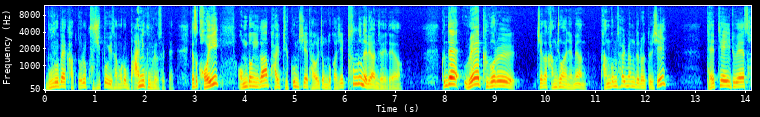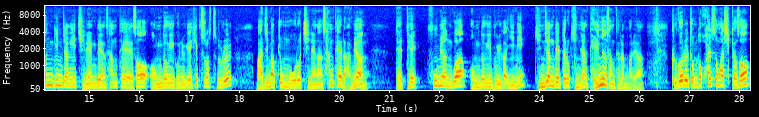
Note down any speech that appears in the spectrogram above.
무릎의 각도를 90도 이상으로 많이 구부렸을 때. 그래서 거의 엉덩이가 발 뒤꿈치에 닿을 정도까지 풀로 내려앉아야 돼요. 근데 왜 그거를 제가 강조하냐면 방금 설명드렸듯이 대퇴이두의 선긴장이 진행된 상태에서 엉덩이 근육의 힙스러스트를 마지막 종목으로 진행한 상태라면 대퇴 후면과 엉덩이 부위가 이미 긴장될 대로 긴장돼 있는 상태란 말이야. 그거를 좀 더 활성화시켜서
